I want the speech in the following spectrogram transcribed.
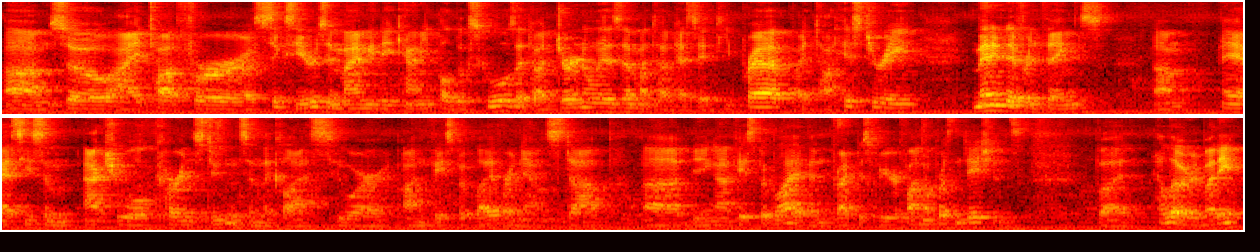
um, so I taught for six years in Miami-Dade County Public Schools. I taught journalism, I taught SAT prep, I taught history, many different things. Um, hey, I see some actual current students in the class who are on Facebook Live right now. Stop uh, being on Facebook Live and practice for your final presentations. But hello, everybody.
